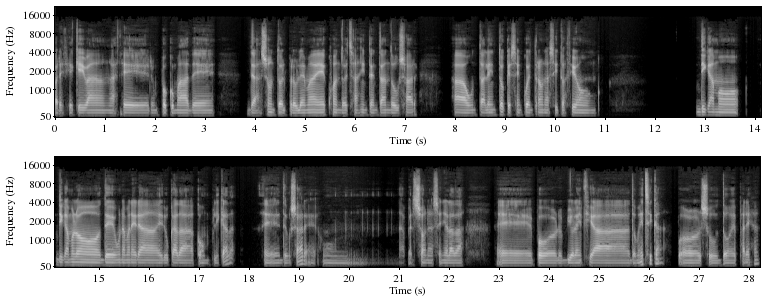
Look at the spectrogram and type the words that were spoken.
parecía que iban a hacer un poco más de, asunto. El problema es cuando estás intentando usar a un talento que se encuentra en una situación, digamos, digámoslo de una manera educada, complicada eh, de usar. Es una persona señalada eh, por violencia doméstica por sus dos parejas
